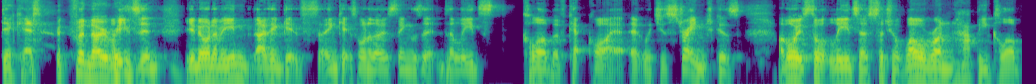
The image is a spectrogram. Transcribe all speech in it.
dickhead for no reason. You know what I mean? I think it's I think it's one of those things that the Leeds club have kept quiet, which is strange because I've always thought Leeds are such a well-run, happy club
